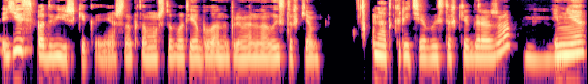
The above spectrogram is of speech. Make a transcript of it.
есть подвижки, конечно, потому что вот я была, например, на выставке, на открытии выставки гаража, mm-hmm. и мне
